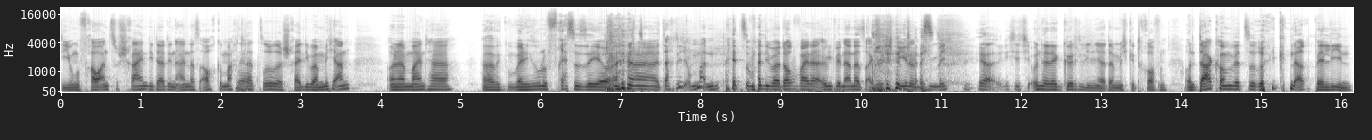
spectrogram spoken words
die junge Frau anzuschreien, die da den einen das auch gemacht Ja. hat. So, schrei lieber mich an. Und dann meint er, wenn ich so eine Fresse sehe, dachte ich, oh Mann, hättest du mal lieber doch weiter irgendwen anders angestehen und nicht mich. Ja, Richtig unter der Gürtellinie hat er mich getroffen. Und da kommen wir zurück nach Berlin.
